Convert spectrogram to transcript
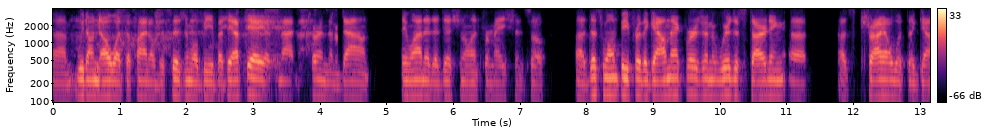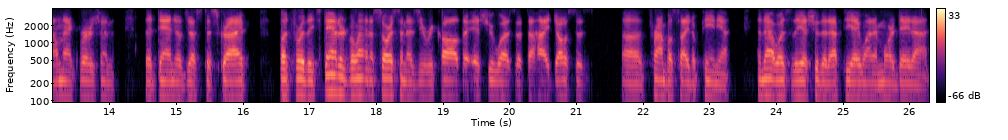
Um, we don't know what the final decision will be, but the FDA has not turned them down. They wanted additional information. So uh, this won't be for the GalNAc version. We're just starting a, a trial with the GalNAc version that Daniel just described. But for the standard volanesorsen, as you recall, the issue was that the high doses, uh, thrombocytopenia. And that was the issue that FDA wanted more data on.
